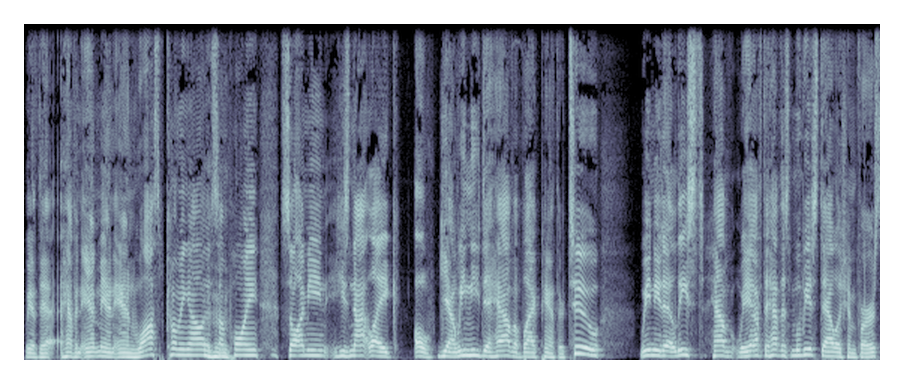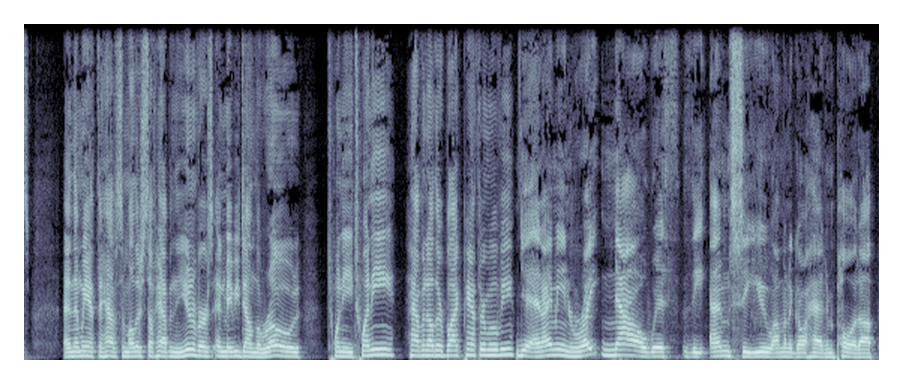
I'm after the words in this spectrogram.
we have to have an Ant-Man and Wasp coming out at Mm-hmm. some point. So I mean he's not like oh yeah we need to have a Black Panther 2 we need to at least have we have to have this movie establish him first and then we have to have some other stuff happen in the universe and maybe down the road 2020 have another black panther movie. Yeah, and I mean right now with the MCU, I'm going to go ahead and pull it up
